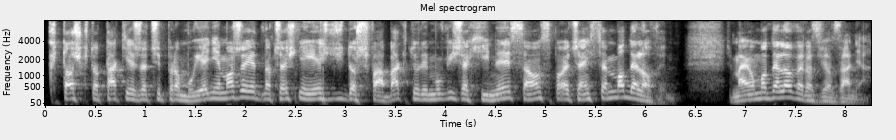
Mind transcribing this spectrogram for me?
ktoś, kto takie rzeczy promuje, nie może jednocześnie jeździć do Szwaba, który mówi, że Chiny są społeczeństwem modelowym, że mają modelowe rozwiązania.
